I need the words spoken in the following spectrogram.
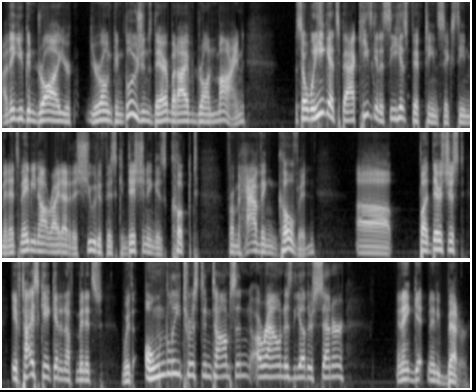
I think you can draw your, your own conclusions there, but I've drawn mine. So when he gets back, he's going to see his 15, 16 minutes, maybe not right out of the chute if his conditioning is cooked from having COVID. Uh, but there's just, if Theis can't get enough minutes with only Tristan Thompson around as the other center, it ain't getting any better.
